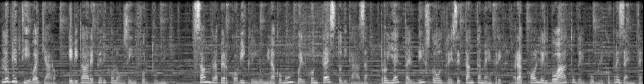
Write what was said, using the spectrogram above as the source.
L'obiettivo è chiaro, evitare pericolosi infortuni. Sandra Perkovic illumina comunque il contesto di casa, proietta il disco oltre i 70 metri, raccoglie il boato del pubblico presente.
